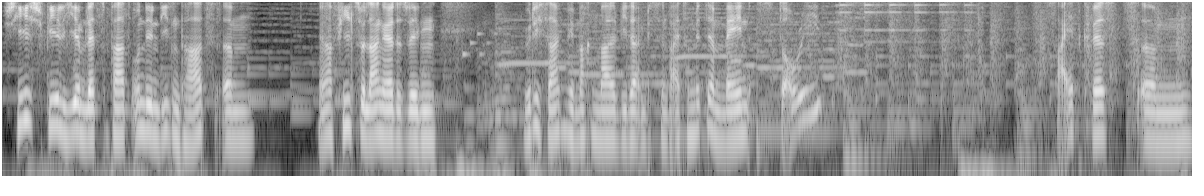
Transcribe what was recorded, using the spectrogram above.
Schießspiel hier im letzten Part und in diesem Part. Ähm, ja, viel zu lange, deswegen würde ich sagen, wir machen mal wieder ein bisschen weiter mit der Main Story. Sidequests ähm,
